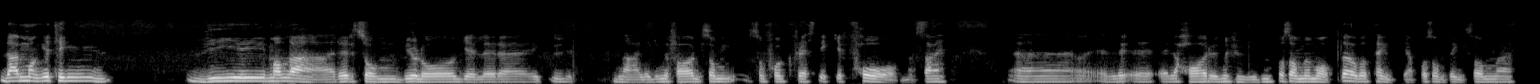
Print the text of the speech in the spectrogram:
det er mange ting vi man lærer som biolog eller eh, nærliggende fag som, som folk flest ikke får med seg eh, eller, eller har under huden på samme måte. Og da tenker jeg på sånne ting som eh,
